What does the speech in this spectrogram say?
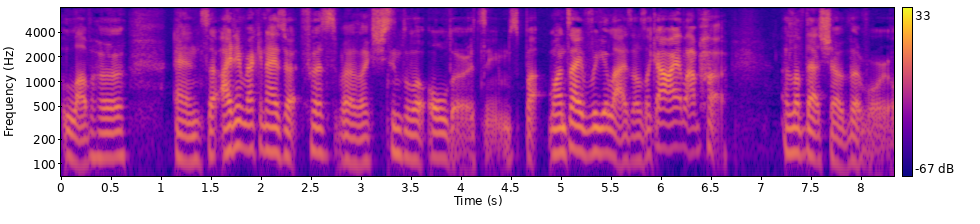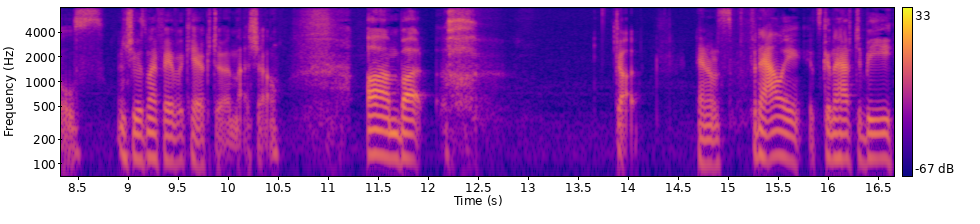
love her. And so I didn't recognize her at first, but like she seems a little older, it seems. But once I realized, I was like, oh, I love her. I love that show, The Royals, and she was my favorite character in that show. Um, but God, and it was finale. It's gonna have to be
